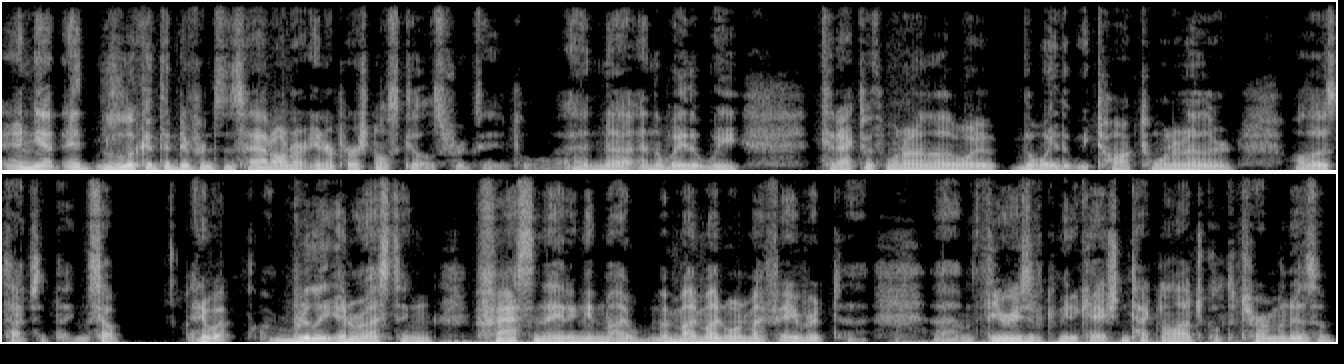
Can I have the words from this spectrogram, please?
and yet it, look at the difference it's had on our interpersonal skills, for example, and, uh, and the way that we connect with one another, the way, that we talk to one another, and all those types of things. So anyway, really interesting, fascinating in my, in my mind, one of my favorite uh, um, theories of communication, technological determinism.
